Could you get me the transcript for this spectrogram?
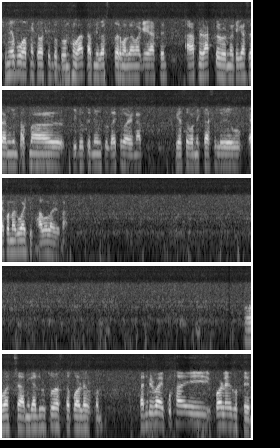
সুমি আপু আপনাকে অসংখ্য ধন্যবাদ আপনি ব্যস্ততার মাঝে আমাকে আছেন। আর আপনি রাগ করবেন না ঠিক আছে? আমি কিন্তু আপনার ভিডিওতে নিয়মিত যাইতে পারি না। ঠিক আছে, অনেকটা আসলে এখন আর ওয়াইটি ভালো লাগে না। ও আচ্ছা আমি গাজীপুর চৌরাস্তা পড়ালেখা করতাম। তানভীর ভাই, কোথায় পড়ালেখা করতেন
